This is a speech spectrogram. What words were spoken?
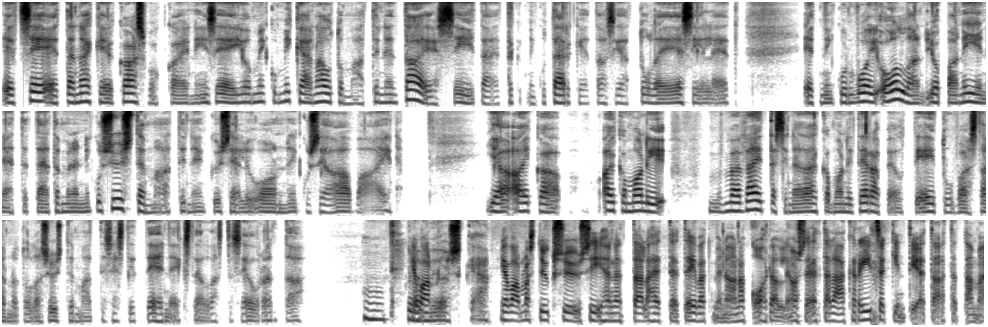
Et se, että näkee kasvokkain, niin se ei ole niinku mikään automaattinen tae siitä, että niinku tärkeät asiat tulee esille. Et, et niin kuin voi olla jopa niin, että tämä tämmöinen niin systemaattinen kysely on niin kuin se avain. Ja aika, aika moni, mä väittäisin, että aika moni terapeutti ei tule vastaanotolla systemaattisesti tehneeksi tällaista seurantaa mm. kyllä ja var- myöskään. Ja varmasti yksi syy siihen, että lähetteet eivät mene aina kohdalle, on se, että lääkäri itsekin tietää, että tämä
